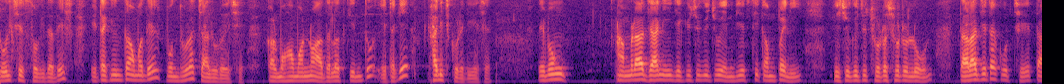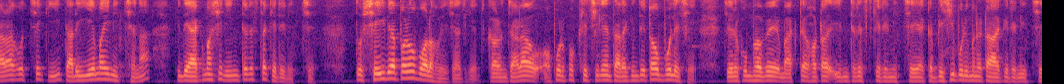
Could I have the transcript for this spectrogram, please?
চলছে স্থগিতাদেশ, এটা কিন্তু আমাদের বন্ধুরা চালু রয়েছে। কারণ মহামান্য আদালত কিন্তু এটাকে খারিজ করে দিয়েছে। এবং আমরা জানি যে কিছু কিছু এনবিএফসি কোম্পানি কিছু কিছু ছোট ছোট লোন তারা যেটা করছে, তারা হচ্ছে কি, তারা ইএমআই নিচ্ছে না, কিন্তু এক মাসের ইন্টারেস্টটা কেটে নিচ্ছে। তো সেই ব্যাপারেও বলা হয়েছে আজকে। কারণ যারা অপরপক্ষে ছিলেন, তারা কিন্তু এটাও বলেছে যে এরকমভাবে একটা হঠাৎ ইন্টারেস্ট কেটে নিচ্ছে, একটা বেশি পরিমাণে টাকা কেটে নিচ্ছে।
